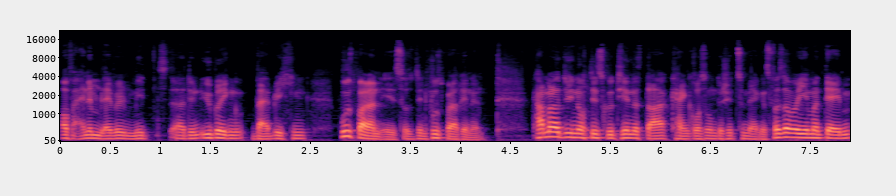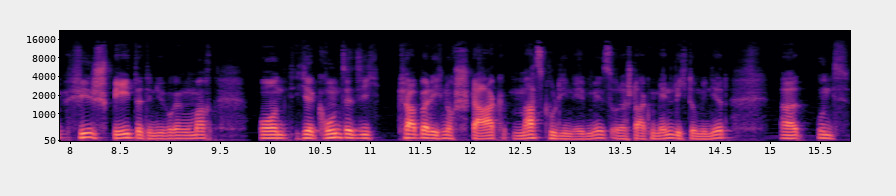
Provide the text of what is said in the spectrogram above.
auf einem Level mit äh, den übrigen weiblichen Fußballern ist, also den Fußballerinnen. Kann man natürlich noch diskutieren, dass da kein großer Unterschied zu merken ist. Was aber jemand, der eben viel später den Übergang macht und hier grundsätzlich körperlich noch stark maskulin eben ist oder stark männlich dominiert äh, und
